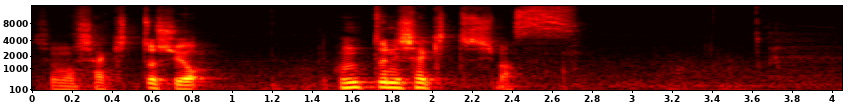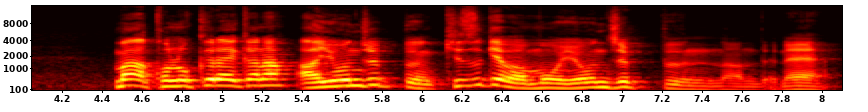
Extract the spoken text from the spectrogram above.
そのシャキッとしよう。本当にシャキッとします。まあこのくらいかな。あ40分。気づけばもう40分なんでね。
